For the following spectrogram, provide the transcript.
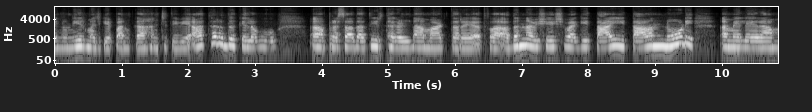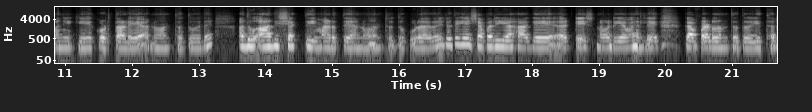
ಏನು ನೀರ್ ಮಜ್ಜಿಗೆ ಪಾನಕ ಹಂಚ್ತೀವಿ, ಆ ಥರದ್ದು ಕೆಲವು ಪ್ರಸಾದ ತೀರ್ಥಗಳನ್ನ ಮಾಡ್ತಾರೆ ಅಥವಾ ಅದನ್ನ ವಿಶೇಷವಾಗಿ ತಾಯಿ ತಾನ್ ನೋಡಿ ಆಮೇಲೆ ರಾಮನಿಗೆ ಕೊಡ್ತಾಳೆ ಅನ್ನುವಂಥದ್ದು ಇದೆ. ಅದು ಆದಿಶಕ್ತಿ ಮಾಡುತ್ತೆ ಅನ್ನುವಂಥದ್ದು ಕೂಡ ಇದೆ. ಜೊತೆಗೆ ಶಬರಿಯ ಹಾಗೆ ಟೇಸ್ಟ್ ನೋಡಿ ಆಮೇಲೆ ಕಾಪಾಡುವಂಥದ್ದು ಈ ಥರ.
